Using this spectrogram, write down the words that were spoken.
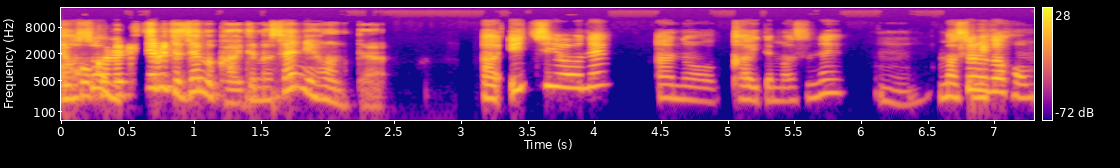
どこから来てるって全部書いてません？日本って。あ、一応ね、あの、書いてますね。うん。まあ、それが本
